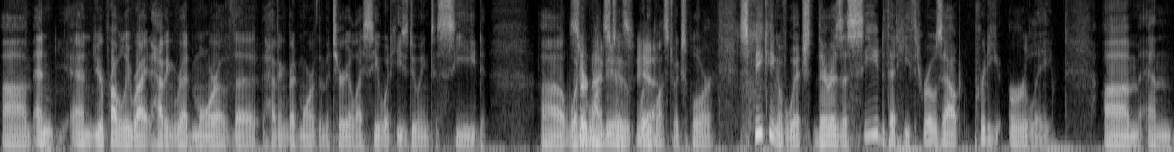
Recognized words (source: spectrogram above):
Um, and and you're probably right. Having read more of the having read more of the material, I see what he's doing to seed uh, what Certain he wants ideas, to what yeah. he wants to explore. Speaking of which, there is a seed that he throws out pretty early, um, and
